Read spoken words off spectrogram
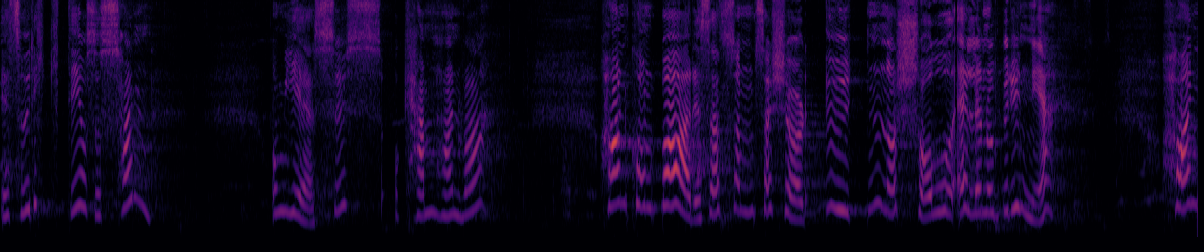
er så riktig og så sann om Jesus og hvem han var. Han kom bare som seg sjøl, uten noe skjold eller noe brynje. Han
